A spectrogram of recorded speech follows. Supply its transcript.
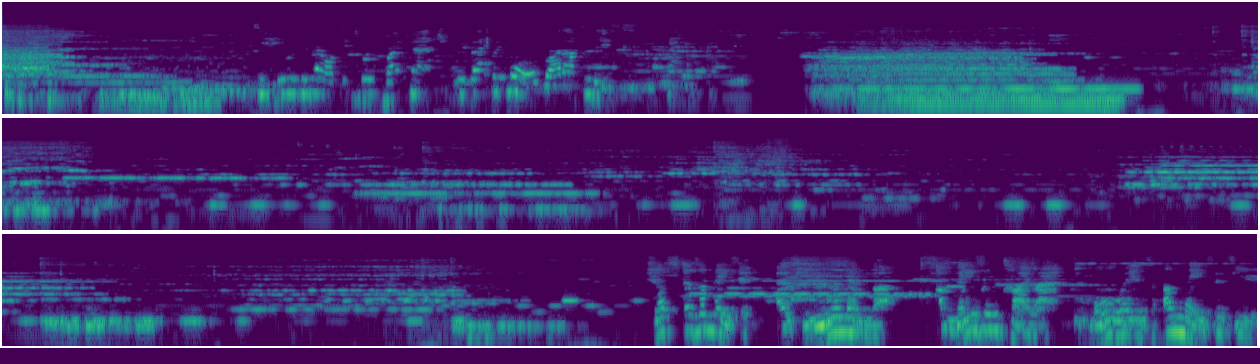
See who. We'll back with more right after this. just as amazing as you remember. Amazing Thailand always amazes you.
